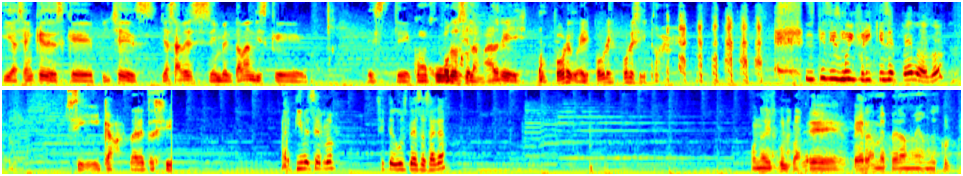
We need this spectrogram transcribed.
y, hacían que desde que pinches, ya sabes, se inventaban disque este conjuros y la madre. Pobre güey, pobre, pobrecito. es que sí es muy friki ese pedo, ¿no? Sí, cabrón, la neta sí. ti, Becerro? ¿Sí te gusta esa saga? Una disculpa. Eh, espérame, espérame, una disculpa.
